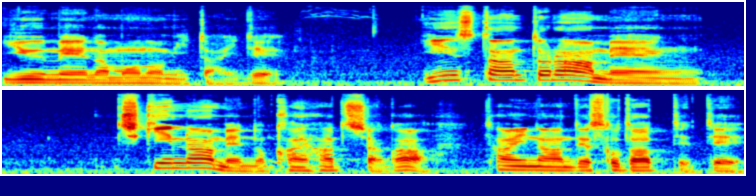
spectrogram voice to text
有名なものみたいで。インスタントラーメンチキンラーメンの開発者が台南で育ってて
